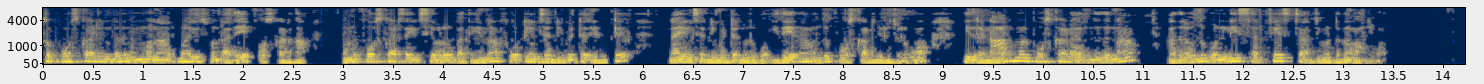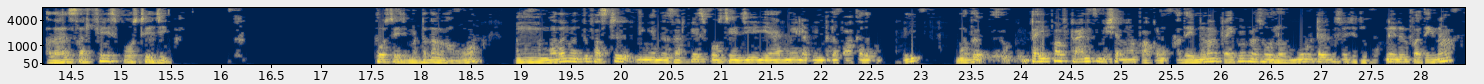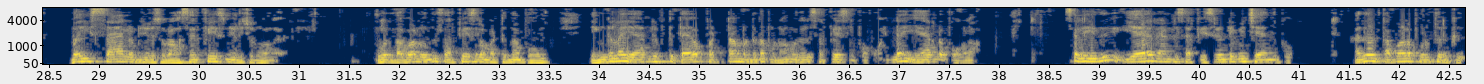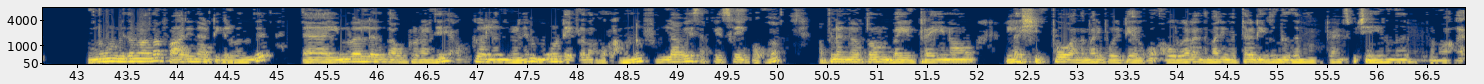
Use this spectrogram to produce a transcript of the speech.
ஸோ போஸ்ட் கார்டுன்றது நம்ம நார்மலாக யூஸ் பண்ணுற அதே போஸ்ட் கார்டு தான். நம்ம போஸ்ட் கார்டு சைஸ் எவ்வளோ பார்த்தீங்கன்னா ஃபோர்டீன் சென்டிமீட்டர் இன்ட்டு நைன் சென்டிமீட்டர்னு இருக்கும். இதே தான் வந்து போஸ்ட் கார்டுன்னு சொல்லி சொல்லுவோம். இதில் நார்மல் போஸ்ட் கார்டாக இருந்ததுன்னா அதில் வந்து ஒன்லி சர்ஃபேஸ் சார்ஜ் மட்டும் தான் வாங்குவோம். அதாவது சர்ஃபேஸ் போஸ்டேஜ் போஸ்டேஜ் மட்டும் தான் ஆகும் முதல் வந்து ஃபர்ஸ்ட் நீங்க இந்த சர்ஃபேஸ் போஸ்டேஜ் ஏர்மெயில் அப்படின்றத பார்க்கறதுக்கு முன்னாடி முதல் டைப் ஆஃப் டிரான்ஸ்மிஷன்லாம் பார்க்கணும். அது என்னன்னா டைப் ஆஃப் டிரான்ஸ்மிஷன் ஒரு மூணு டைப் வச்சிருக்கோம் ஒன்று என்னன்னு பார்த்தீங்கன்னா பை சேல் அப்படின்னு சொல்லி சொல்லுவாங்க. சர்ஃபேஸ்னு சொல்லி சொல்லுவாங்க. ஒரு தபால் வந்து சர்ஃபேஸ்ல மட்டும்தான் போகும். எங்கெல்லாம் ஏர் லிஃப்ட் தேவைப்பட்டா மட்டும்தான் பண்ணுவாங்க. முதல்ல சர்ஃபேஸ்ல போகும். இல்லை ஏர்ல போகலாம். சில இது ஏர் அண்ட் சர்ஃபேஸ் ரெண்டுமே சேர்ந்து போகும். அது அந்த தபாலை பொறுத்து இருக்கு. மூணு விதமாக தான் ஃபாரின் ஆர்டிகல் வந்து இன்வேர்ல இருந்து அவுட் வேர்டாலும் சரி அவுட் மூணு டைப்ல தான் போகலாம். ஒன்று ஃபுல்லாவே சர்ஃபேஸ்லேயே போகும். அப்படின்னா என்ன அர்த்தம்? பை ட்ரெயினோ இல்லை ஷிப்போ அந்த மாதிரி போயிட்டே இருக்கும். ஒருவேளை அந்த மாதிரி மெத்தட் இருந்ததுன்னு டிரான்ஸ்மிஷன் இருந்ததுன்னு பண்ணுவாங்க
